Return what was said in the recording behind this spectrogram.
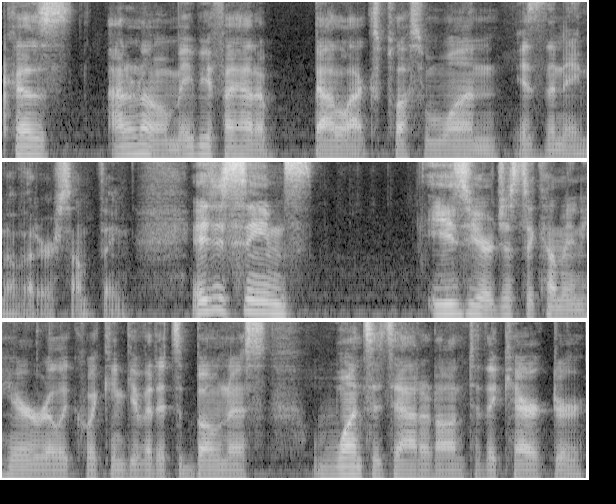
because I don't know, maybe if I had a Battle Axe plus one is the name of it or something. It just seems easier just to come in here really quick and give it its bonus once it's added on to the character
